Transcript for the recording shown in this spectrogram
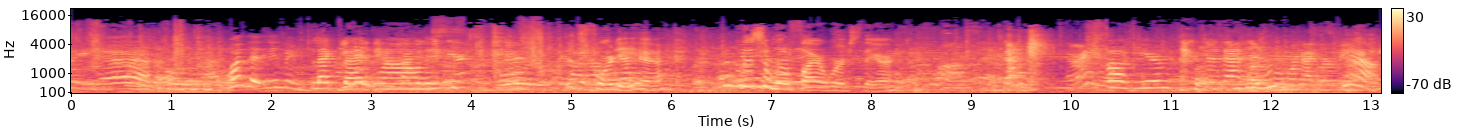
40, Yeah. Why that even black background? That's 40. Yeah. There's some little fireworks there. Oh, here. Mm-hmm. Yeah.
